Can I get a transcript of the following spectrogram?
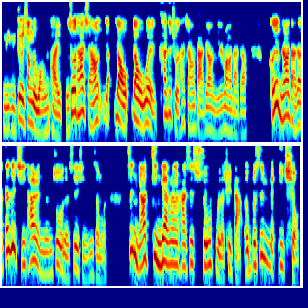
你你队上的王牌。你说他想要要要要位，他这球他想要打掉，你能帮他打掉，可以你让他打掉。但是其他人能做的事情是什么？是你要尽量让他是舒服的去打，而不是每一球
